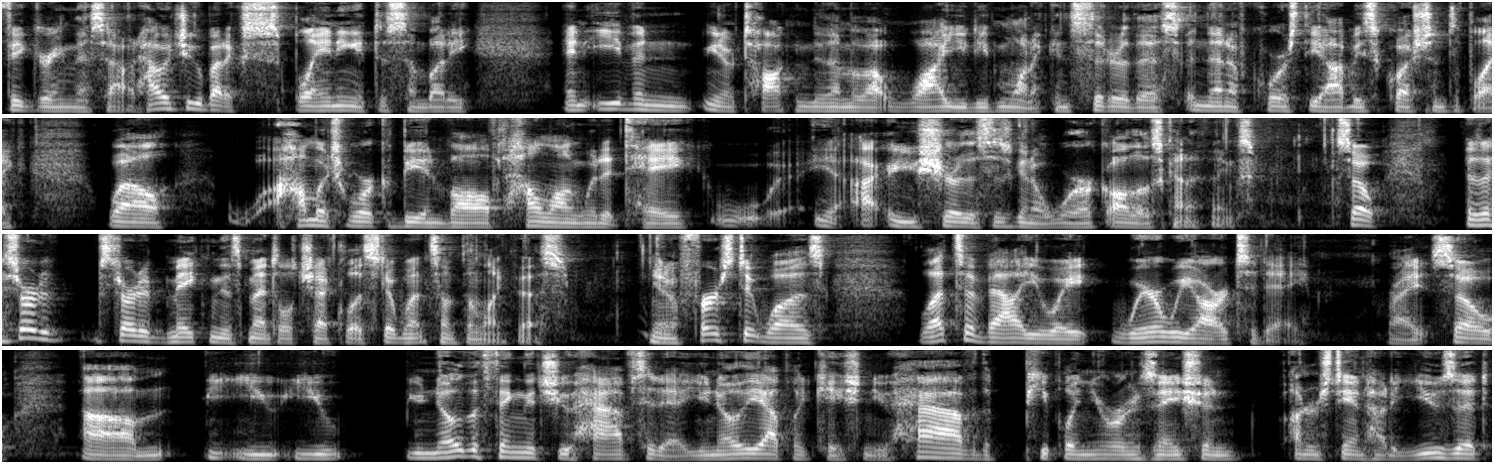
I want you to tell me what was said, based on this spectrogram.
figuring this out? How would you go about explaining it to somebody and even, you know, talking to them about why you'd even want to consider this? And then, of course, the obvious questions of like, well, how much work would be involved? How long would it take? Are you sure this is going to work? All those kind of things. So as I started started making this mental checklist, it went something like this. You know, first it was let's evaluate where we are today, right? So um, you you you know the thing that you have today. You know the application you have. The people in your organization understand how to use it.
